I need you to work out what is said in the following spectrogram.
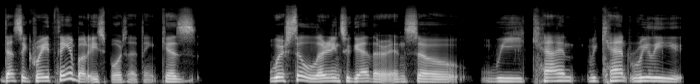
that's a great thing about esports i think because we're still learning together. And so we can't we can't really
